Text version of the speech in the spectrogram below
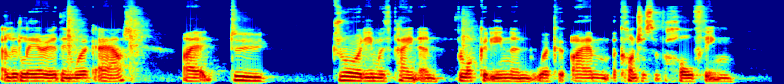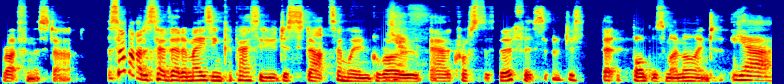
a little area, then work out. I do draw it in with paint and block it in and work. I am conscious of the whole thing right from the start. Some artists have that amazing capacity to just start somewhere and grow yes. out across the surface. It just that boggles my mind. Yeah,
